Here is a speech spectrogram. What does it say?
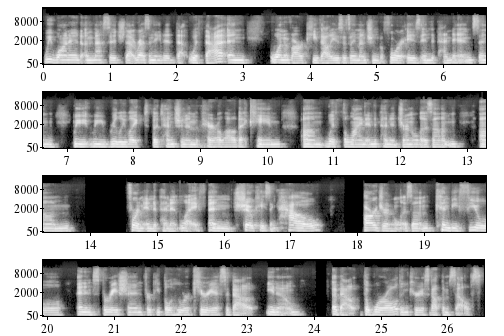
we wanted a message that resonated that with that. And one of our key values as i mentioned before is independence. And we we really liked the tension and the parallel that came um, with the line independent journalism um, for an independent life and showcasing how our journalism can be fuel and inspiration for people who are curious about, you know, about the world and curious about themselves.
